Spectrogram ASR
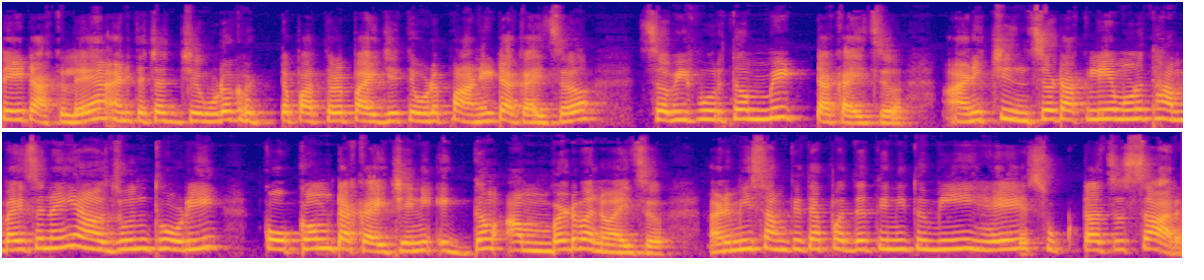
ते टाकलंय. आणि त्याच्यात जेवढं घट्ट पातळ पाहिजे तेवढं पाणी टाकायचं. चवीपुरतं मीठ टाकायचं. आणि चिंच टाकली आहे म्हणून थांबायचं नाही अजून थोडी कोकम टाकायची आणि एकदम आंबट बनवायचं. आणि मी सांगते त्या पद्धतीने तुम्ही हे सुकटाचं सार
